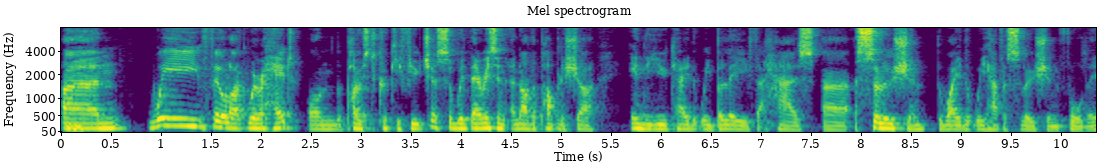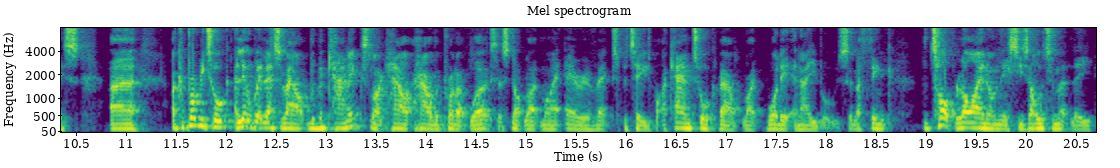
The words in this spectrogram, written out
Um, we feel like we're ahead on the post cookie future. So with, there isn't another publisher in the UK that we believe that has uh, a solution the way that we have a solution for this. Uh, I could probably talk a little bit less about the mechanics, like how how the product works. It's not like my area of expertise, but I can talk about like what it enables. And I think the top line on this is ultimately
